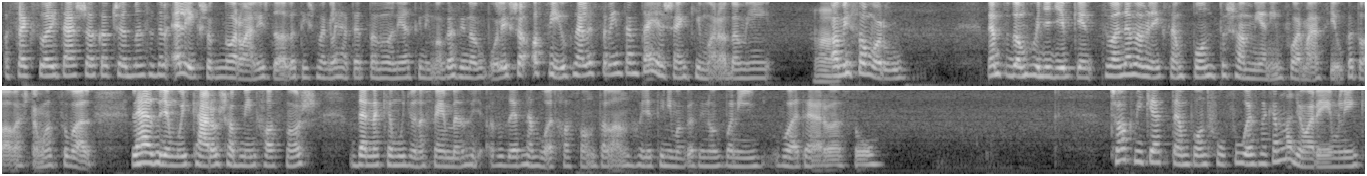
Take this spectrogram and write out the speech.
a szexualitással kapcsolatban szerintem elég sok normális dolgot is meg lehetett tanulni a tini magazinokból, és a, a fiúknál ez szerintem teljesen kimarad, ami, ami szomorú. Nem tudom, hogy egyébként, szóval nem emlékszem pontosan milyen információkat olvastam ott, szóval lehet, hogy amúgy károsabb, mint hasznos, de nekem úgy van a fejemben, hogy az azért nem volt haszontalan, hogy a tini magazinokban így volt erről szó. Csak mi ketten.hu, fú, ez nekem nagyon rémlik.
